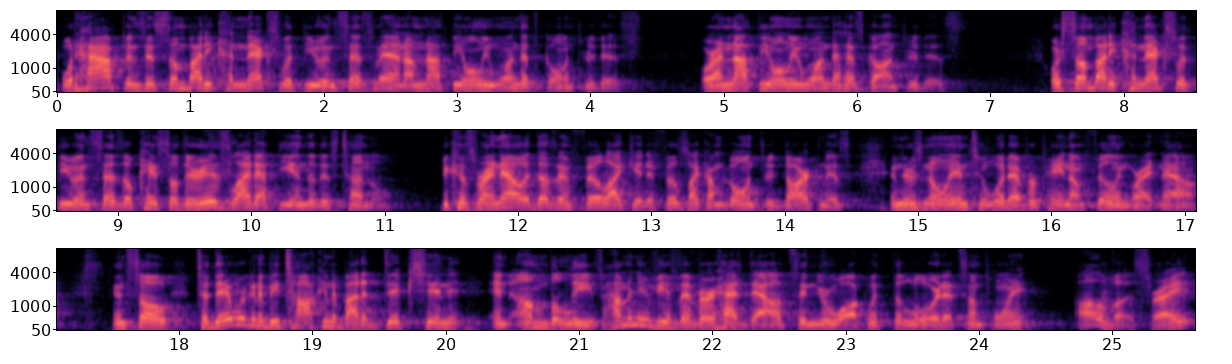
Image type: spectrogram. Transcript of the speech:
what happens is somebody connects with you and says, Man, I'm not the only one that's going through this, or I'm not the only one that has gone through this. Or somebody connects with you and says, okay, so there is light at the end of this tunnel. Because right now it doesn't feel like it. It feels like I'm going through darkness and there's no end to whatever pain I'm feeling right now. And so today we're going to be talking about addiction and unbelief. How many of you have ever had doubts in your walk with the Lord at some point? All of us, right?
